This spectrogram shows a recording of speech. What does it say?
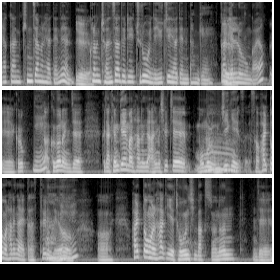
약간 긴장을 해야 되는. 예. 그럼 전사들이 주로 이제 유지해야 되는 단계가 예. yellow인가요? 예, 그렇. 네. 아 그거는 이제 그냥 경계만 하느냐 아니면 실제 몸을 아. 움직여서 활동을 하느냐에 따라서 틀린데요. 아, 네. 어, 활동을 하기에 좋은 심박수는 이제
